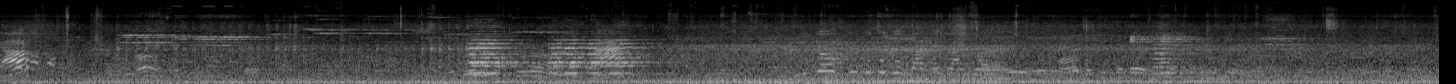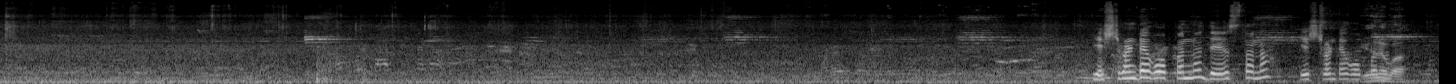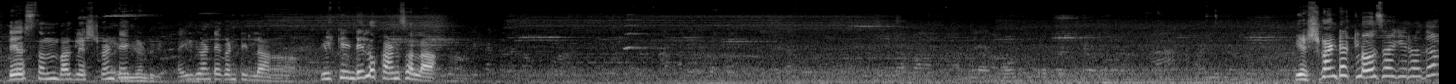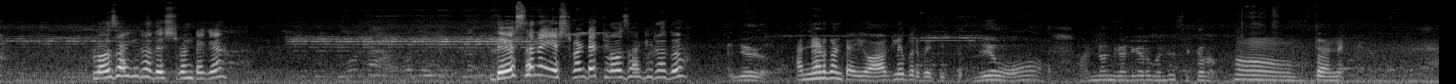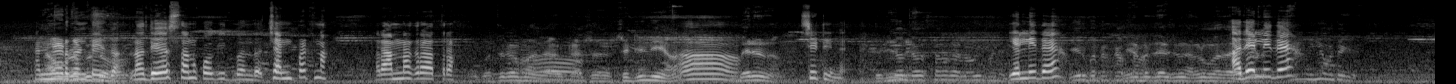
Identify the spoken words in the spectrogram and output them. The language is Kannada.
呀。嗯 ಎಷ್ಟು ಗಂಟೆಗೆ ಓಪನ್? ದೇವಸ್ಥಾನ? ಎಷ್ಟು ಗಂಟೆಗೆ ಓಪನ್? ದೇವಸ್ಥಾನದ ಬಾಗಿಲು ಎಷ್ಟು ಗಂಟೆಗೆ. ಐದು ಗಂಟೆ ಗಂಟಿಲ್ಲ. ಇಲ್ಲಿ ಕಿಂಡಿಲೂ ಕಾಣಿಸಲ್ಲ. ಎಷ್ಟು ಗಂಟೆ ಕ್ಲೋಸ್ ಆಗಿರೋದು? ಕ್ಲೋಸ್ ಆಗಿರೋದು ಎಷ್ಟು ಗಂಟೆಗೆ? ದೇವಸ್ಥಾನ ಎಷ್ಟು ಗಂಟೆ ಕ್ಲೋಸ್ ಆಗಿರೋದು? ಹನ್ನೆರಡು ಗಂಟೆ ಅಯ್ಯೋ ಆಗಲೇ ಬರಬೇಕಿತ್ತು. ನೀವು ಹನ್ನೊಂದು ಗಂಟೆಗೆ ಬಂದು ಸಿಕ್ಕರು. ಹ್ಞೂ ತಾನೆ. ಹನ್ನೆರಡು ಗಂಟೆ ಈಗ. ನಾವು ದೇವಸ್ಥಾನಕ್ಕೆ ಹೋಗಿದ್ದು ಬಂದು. ಚನ್ನಪಟ್ಟಣ ರಾಮನಗರ ಹತ್ರ. ಸಿಟಿನೇ. ಎಲ್ಲಿದೆ? ಅದೆಲ್ಲಿದೆ?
